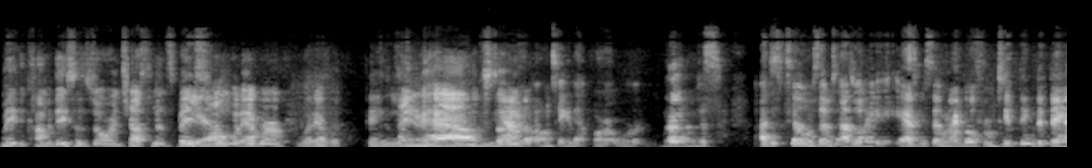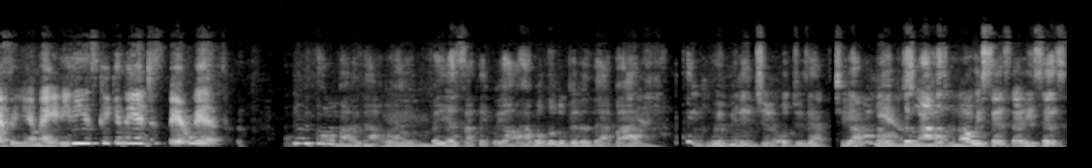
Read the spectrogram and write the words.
make accommodations or adjustments based Yeah. on whatever Whatever thing, thing you have. Mhm. So I don't know if I'm gonna take it that far at work. But I'm just I just tell them sometimes when they ask me something, I go from thing to thing. I say, "Yeah, my ADD is kicking in. Just bear with." I never thought about it that way. Mhm. But yes, I think we all have a little bit of that. But I, Yeah. I think women in general do that too. I don't know Yeah. because my husband always says that. He says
